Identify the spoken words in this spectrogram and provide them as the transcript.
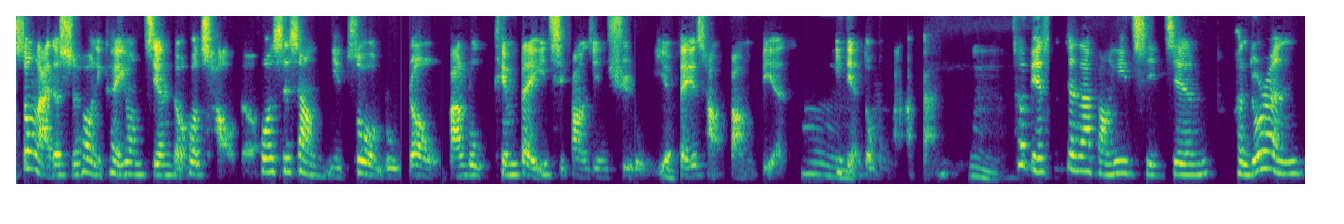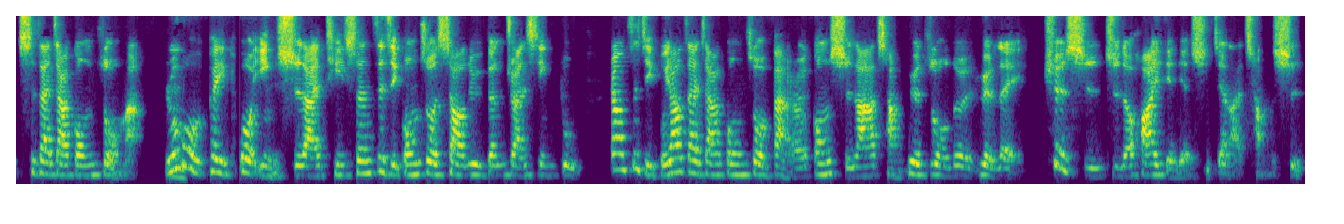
送来的时候，你可以用煎的或炒的，或是像你做卤肉，把卤天贝一起放进去卤，也非常方便，嗯，一点都不麻烦。嗯，特别是现在防疫期间，很多人是在家工作嘛。如果可以过饮食来提升自己工作效率跟专心度，让自己不要在家工作，反而工时拉长，越做越越累，确实值得花一点点时间来尝试。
